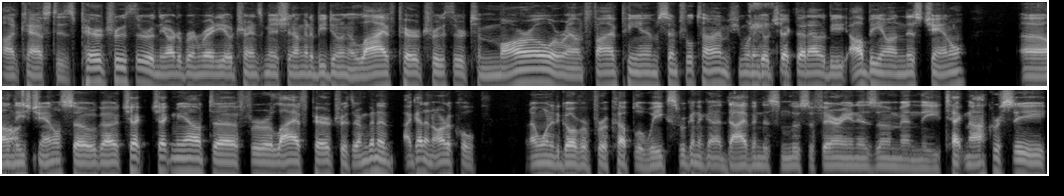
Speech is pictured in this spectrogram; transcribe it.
podcast is Paratruther and the Arterburn radio transmission. I'm going to be doing a live Paratruther tomorrow around 5 p.m. Central Time. If you want to go check that out, it'll be I'll be on this channel, uh, on these channels. So go check check me out uh, for a live Paratruther. I'm gonna I got an article that I wanted to go over for a couple of weeks. We're gonna, gonna dive into some Luciferianism and the technocracy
